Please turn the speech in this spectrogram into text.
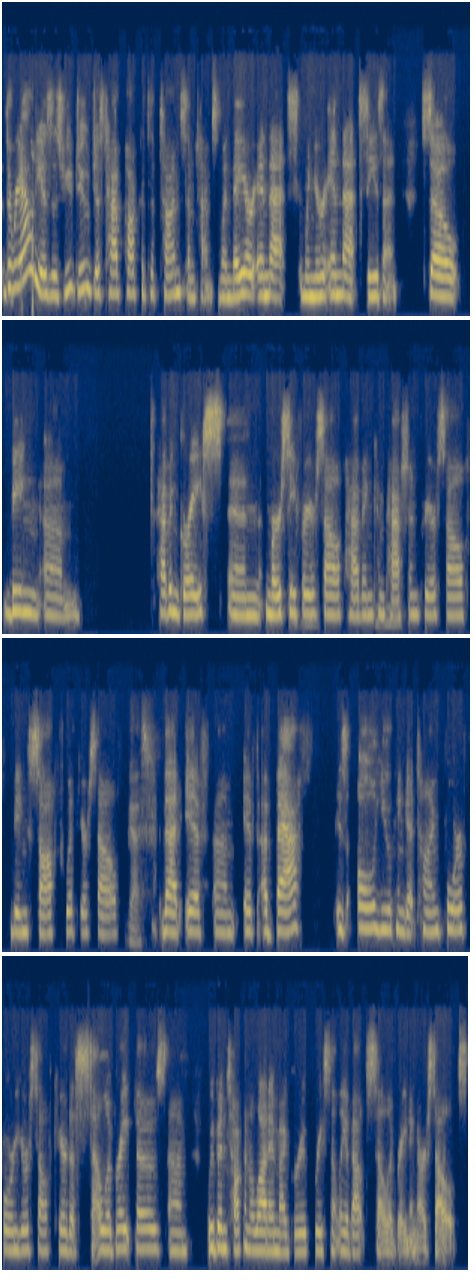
the reality is is you do just have pockets of time sometimes when they are in that when you're in that season so being um, having grace and mercy for yourself, having mm-hmm. compassion for yourself, being soft with yourself. Yes. That if um, if a bath is all you can get time for for your self care to celebrate those. Um, we've been talking a lot in my group recently about celebrating ourselves.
